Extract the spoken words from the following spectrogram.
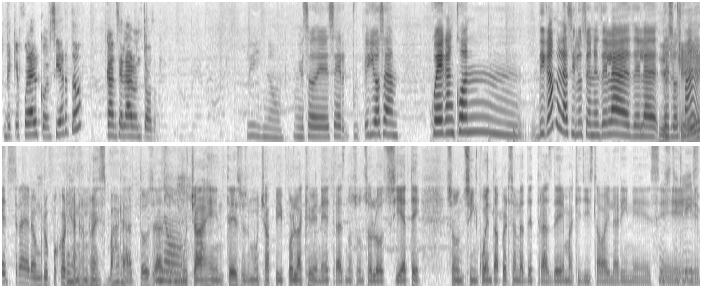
de que fuera el concierto, cancelaron todo. Uy, no, eso debe ser, y o sea, juegan con, digamos, las ilusiones de, la, de, la, Y de es los que fans. traer a un grupo coreano no es barato, o sea, No. son mucha gente, eso es mucha people la que viene detrás, no son solo siete, son 50 personas detrás de maquillista, bailarines, eh,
